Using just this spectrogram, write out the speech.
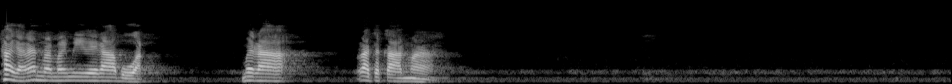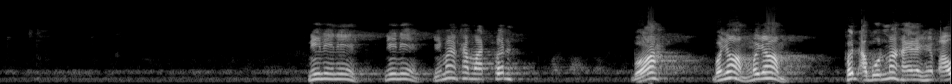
ถ้าอย่างนั้นมันไม่มีเวลาบวชเวลาราชการมา นี่นี่นี่นี่นี่นี่มาทำวัดเพิ่นบ่บ่ยอมบ่ยอม เพิ่นเอาบุญมาให้อะไรเหียบเอา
